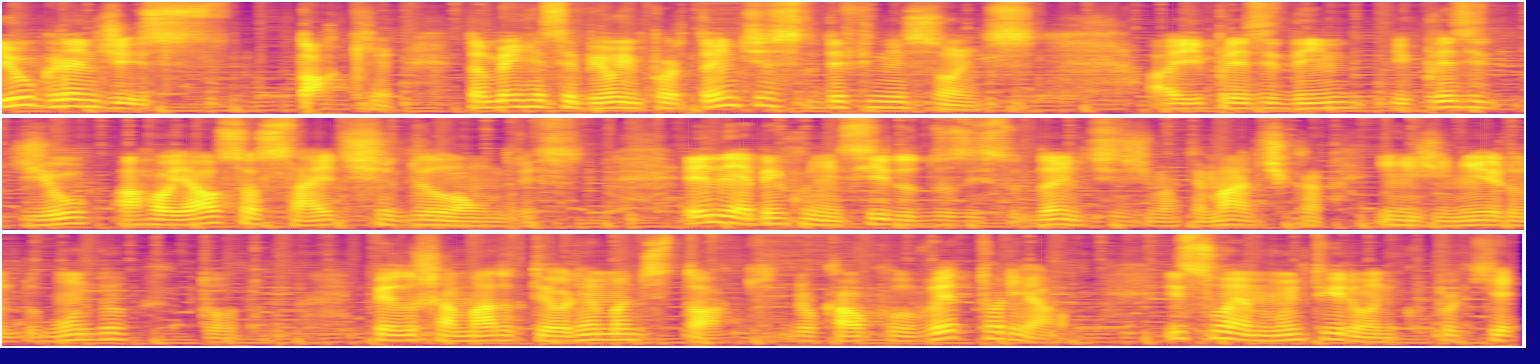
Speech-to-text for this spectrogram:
E o grande Stock também recebeu importantes definições aí e presidiu a Royal Society de Londres. Ele é bem conhecido dos estudantes de matemática e engenheiro do mundo todo pelo chamado Teorema de Stock do cálculo vetorial. Isso é muito irônico, porque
